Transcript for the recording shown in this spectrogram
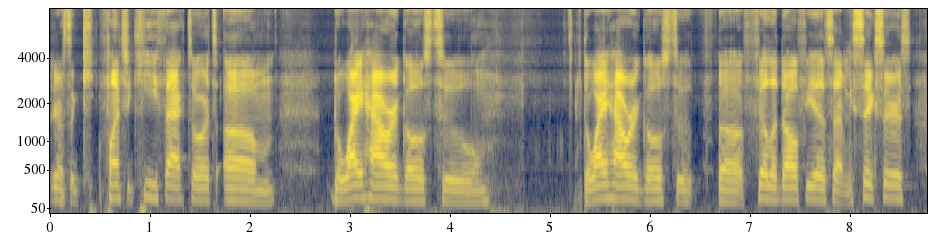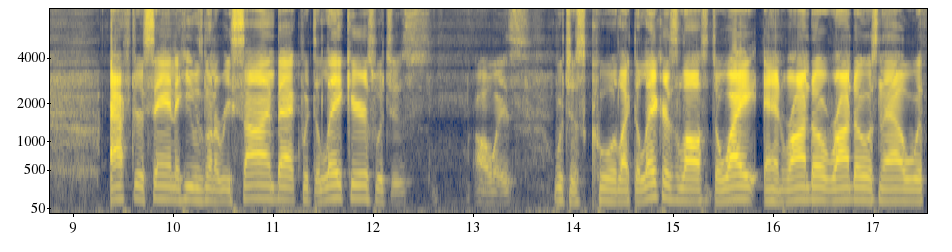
There's a bunch of key factors. Um dwight howard goes to Dwight Howard goes to uh, Philadelphia 76ers after saying that he was going to resign back with the Lakers, which is always which is cool. Like the Lakers lost Dwight and Rondo. Rondo is now with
